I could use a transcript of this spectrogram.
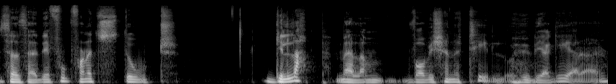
Så att säga, det är fortfarande ett stort glapp mellan vad vi känner till och hur vi agerar.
